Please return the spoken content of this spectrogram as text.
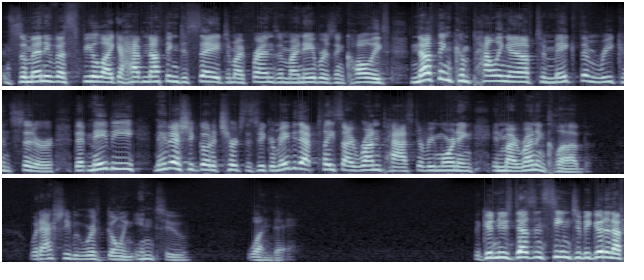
And so many of us feel like I have nothing to say to my friends and my neighbors and colleagues, nothing compelling enough to make them reconsider that maybe maybe I should go to church this week or maybe that place I run past every morning in my running club would actually be worth going into one day. The good news doesn't seem to be good enough.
